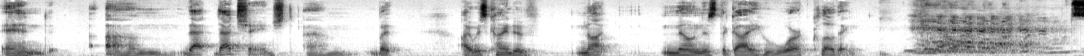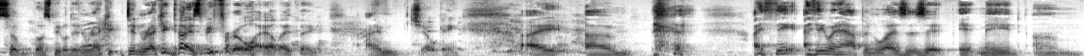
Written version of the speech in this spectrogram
and um, that that changed, um, but I was kind of not known as the guy who wore clothing. so most people didn't rec- didn't recognize me for a while. I think I'm joking. I um, I think I think what happened was is it it made um,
